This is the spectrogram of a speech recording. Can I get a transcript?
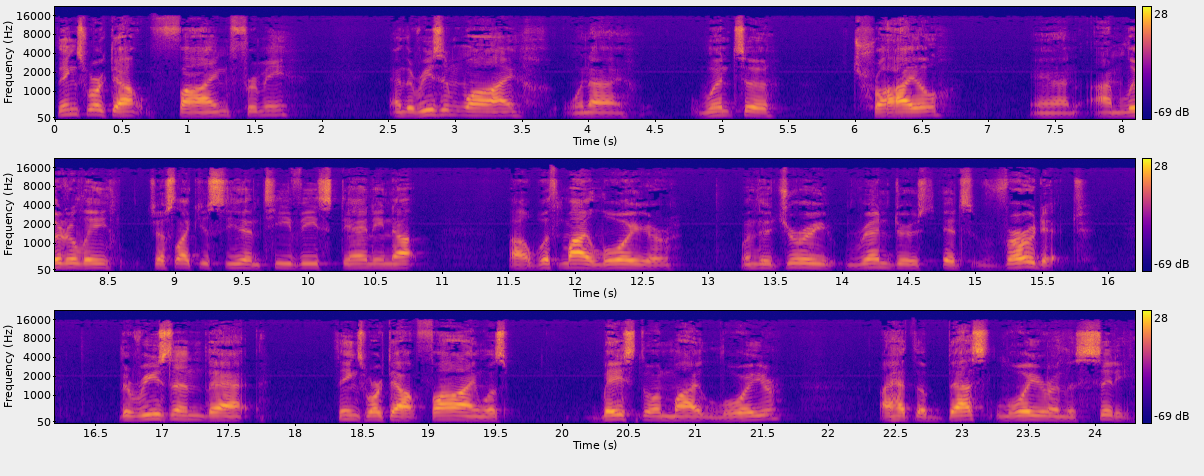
Things worked out fine for me. And the reason why, when I went to trial, and I'm literally, just like you see on TV, standing up uh, with my lawyer when the jury renders its verdict, the reason that things worked out fine was based on my lawyer. I had the best lawyer in the city,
